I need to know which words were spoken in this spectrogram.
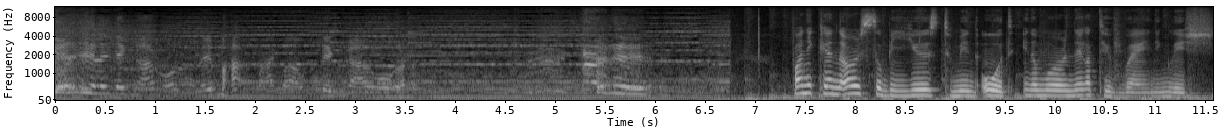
Funny can also be used to mean odd in a more negative way in English.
